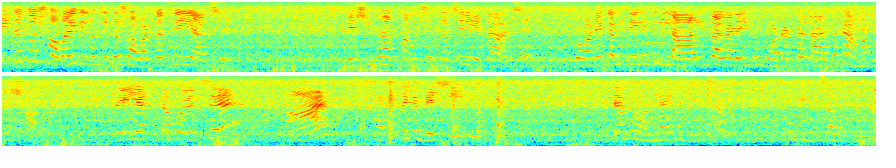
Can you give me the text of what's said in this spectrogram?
এইটা তো সবাই দেখেছে এটা সবার কাছেই আছে। বেশিরভাগ মানুষের কাছেই এটা আছে। তো অনেক আমি দেখেছি লাল কালার এই যে বর্ডারটা লাল থাকে আমারটা সাদা। তো এই একটা হয়েছে। আর সব থেকে বেশি এটা আমি অনলাইনে দেখতাম খুব ইচ্ছা হতো না।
